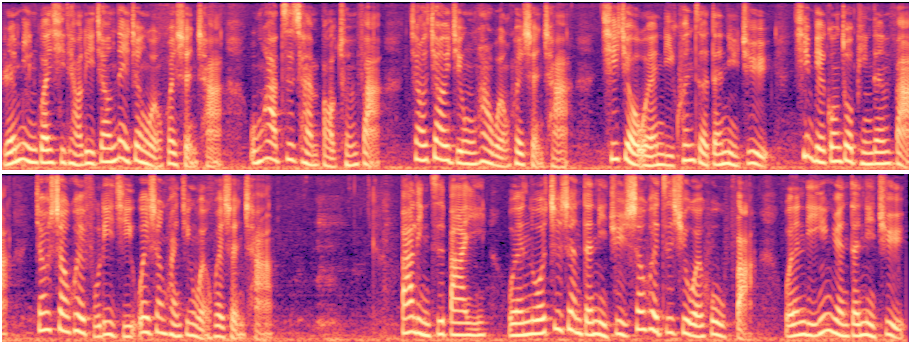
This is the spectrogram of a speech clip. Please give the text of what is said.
人民关系条例交内政委员会审查，文化资产保存法交教育及文化委员会审查，七九为李坤泽等拟具性别工作平等法交社会福利及卫生环境委员会审查。八零至八一，文罗志正等拟具社会秩序维护法，文李应元等拟具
